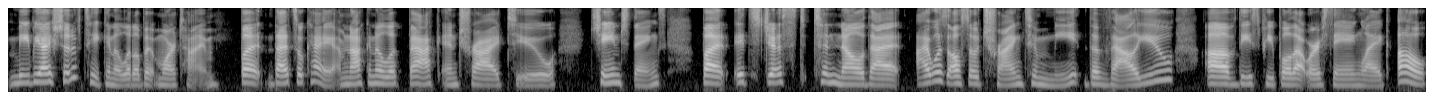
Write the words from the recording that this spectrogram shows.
maybe I should have taken a little bit more time, but that's okay. I'm not going to look back and try to change things. But it's just to know that I was also trying to meet the value of these people that were saying, like, oh,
